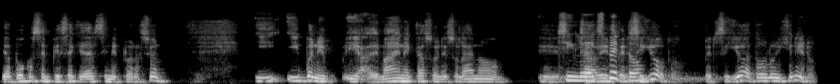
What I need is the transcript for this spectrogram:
De a poco se empieza a quedar sin exploración. Y, bueno, y, además en el caso venezolano, eh, Chávez persiguió, persiguió a todos los ingenieros.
